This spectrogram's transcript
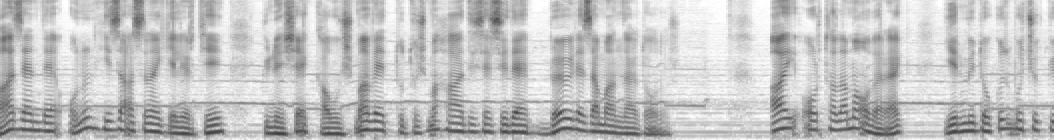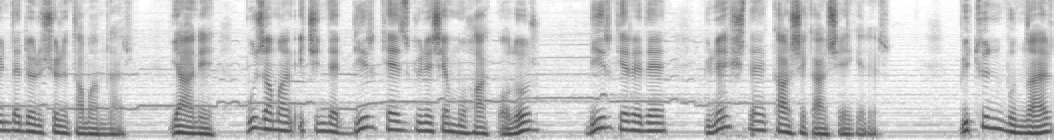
bazen de onun hizasına gelir ki güneşe kavuşma ve tutuşma hadisesi de böyle zamanlarda olur. Ay ortalama olarak 29,5 günde dönüşünü tamamlar. Yani bu zaman içinde bir kez güneşe muhak olur, bir kere de güneşle karşı karşıya gelir. Bütün bunlar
